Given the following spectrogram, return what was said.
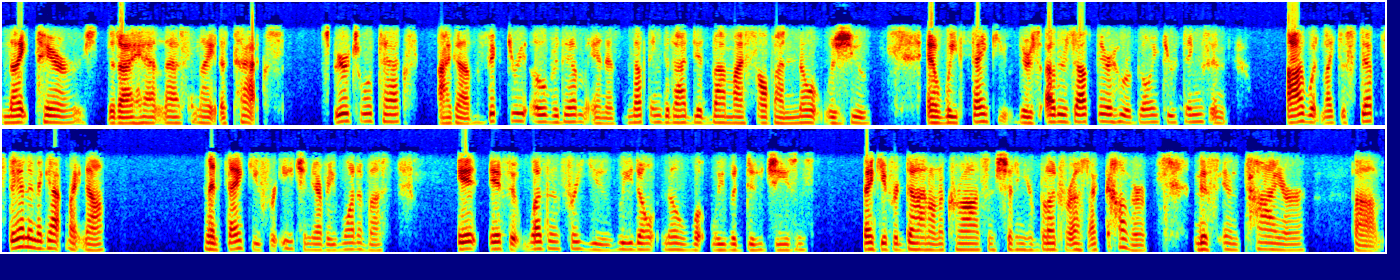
night terrors that I had last night, attacks, spiritual attacks. I got victory over them, and it's nothing that I did by myself. I know it was you. And we thank you. There's others out there who are going through things, and I would like to step, stand in the gap right now and thank you for each and every one of us. It, if it wasn't for you, we don't know what we would do, Jesus. Thank you for dying on the cross and shedding your blood for us. I cover this entire um,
